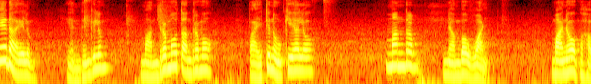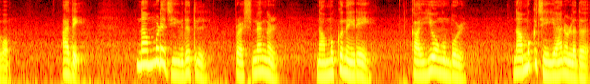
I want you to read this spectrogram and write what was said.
ഏതായാലും എന്തെങ്കിലും മന്ത്രമോ തന്ത്രമോ പയറ്റി നോക്കിയാലോ? മന്ത്രം നമ്പർ വൺ മനോഭാവം. അതെ നമ്മുടെ ജീവിതത്തിൽ പ്രശ്നങ്ങൾ നമുക്ക് നേരെ കയ്യോങ്ങുമ്പോൾ നമുക്ക് ചെയ്യാനുള്ളത്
